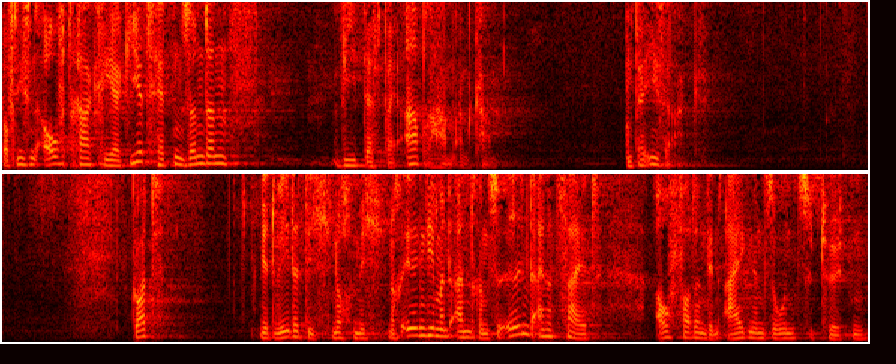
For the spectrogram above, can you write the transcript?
auf diesen Auftrag reagiert hätten, sondern wie das bei Abraham ankam und bei Isaak. Gott wird weder dich noch mich noch irgendjemand anderen zu irgendeiner Zeit auffordern, den eigenen Sohn zu töten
